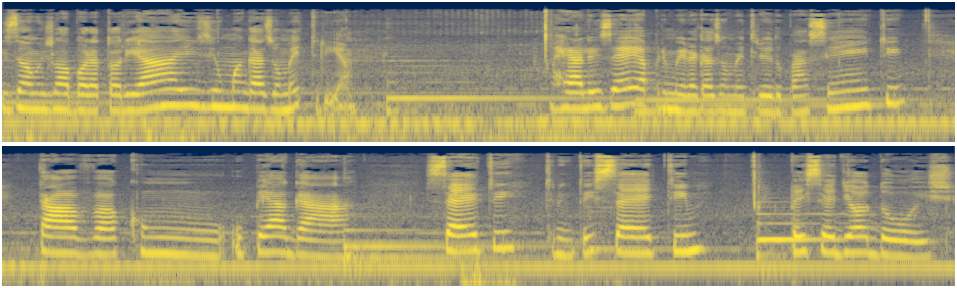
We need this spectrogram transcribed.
exames laboratoriais e uma gasometria. Realizei a primeira gasometria do paciente, estava com o pH 7,37, PCDO2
